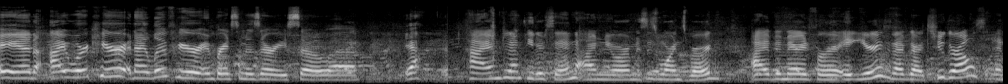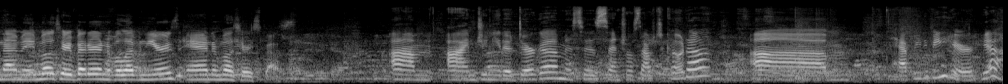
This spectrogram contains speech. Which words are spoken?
And I work here and I live here in Branson, Missouri, so uh, yeah. Hi, I'm Jeanette Peterson. I'm your Mrs. Warrensburg. I've been married for eight years and I've got two girls, and I'm a military veteran of 11 years and a military spouse. Um, I'm Janita Durga, Mrs. Central South Dakota. Um, happy to be here. Yeah.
